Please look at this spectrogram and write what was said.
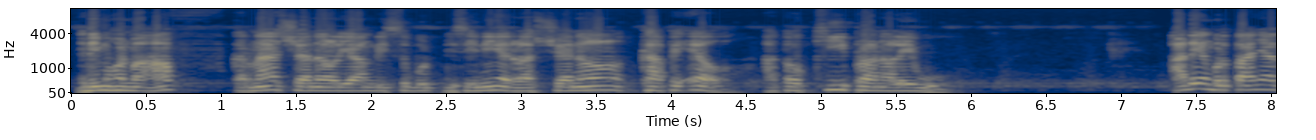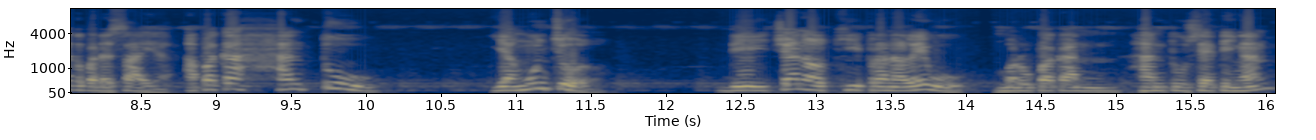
Jadi mohon maaf karena channel yang disebut di sini adalah channel KPL atau Ki Pranalewu. Ada yang bertanya kepada saya, apakah hantu yang muncul di channel Ki Pranalewu merupakan hantu settingan?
